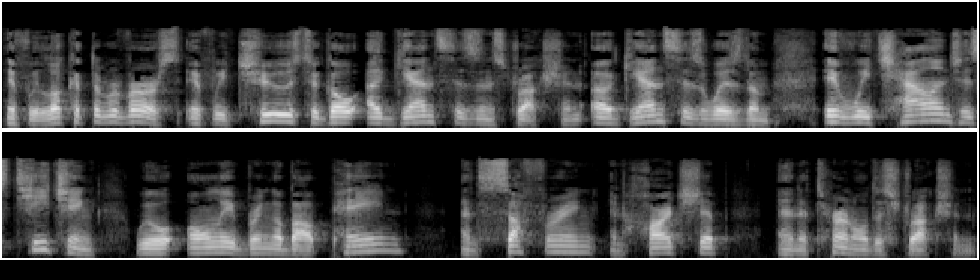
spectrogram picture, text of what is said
if we look at the reverse, if we choose to go against his instruction, against his wisdom, if we challenge his teaching, we will only bring about pain and suffering and hardship and eternal destruction.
